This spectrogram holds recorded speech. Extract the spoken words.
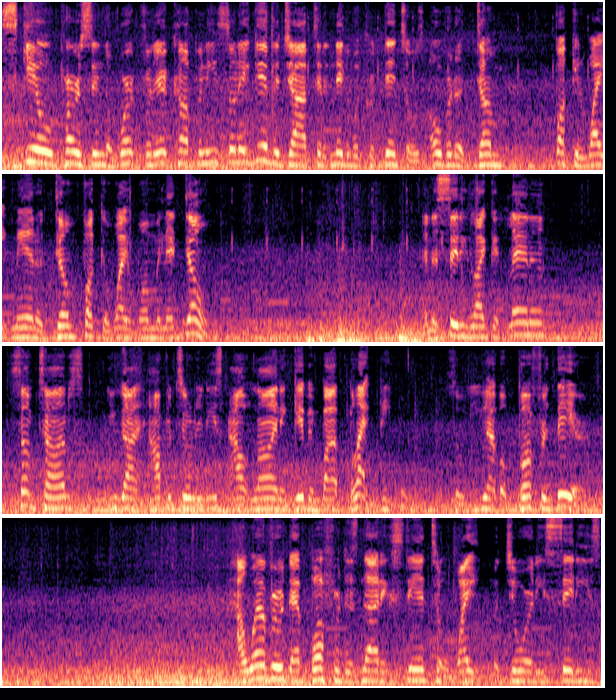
skilled person to work for their company, so they give the job to the nigga with credentials over the dumb fucking white man or dumb fucking white woman that don't. In a city like Atlanta, sometimes you got opportunities outlined and given by black people. So you have a buffer there. However, that buffer does not extend to white majority cities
